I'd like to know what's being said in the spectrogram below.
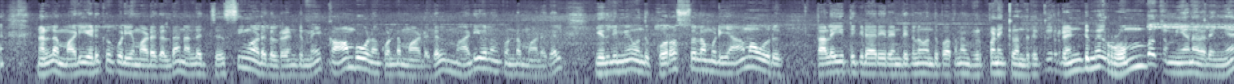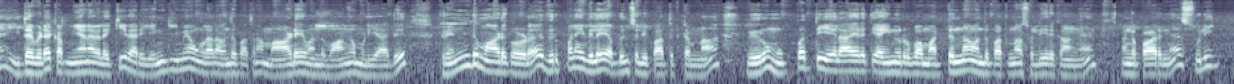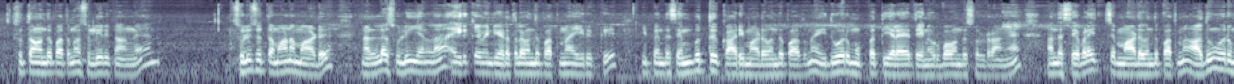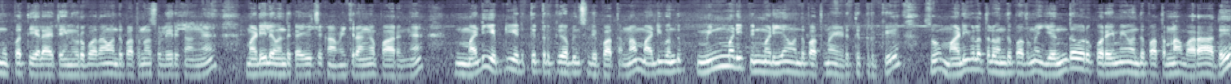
நல்ல மடி எடுக்கக்கூடிய மாடு மாடுகள் தான். நல்ல ஜெர்சி மாடுகள் ரெண்டுமே. காம்பு வளம் கொண்ட மாடுகள் மடி வளம் கொண்ட மாடுகள். எதுலேயுமே வந்து குறை சொல்ல முடியாமல் ஒரு தலையீத்து கிடாரி ரெண்டுகளும் வந்து பார்த்தோன்னா விற்பனைக்கு வந்திருக்கு. ரெண்டுமே ரொம்ப கம்மியான விலைங்க. இதை விட கம்மியான விலைக்கு வேறு எங்கேயுமே உங்களால் வந்து பார்த்தோன்னா மாடே வந்து வாங்க முடியாது. ரெண்டு மாடுகளோட விற்பனை விலை அப்படின்னு சொல்லி பார்த்துக்கிட்டோம்னா வெறும் முப்பத்தி ஏழாயிரத்தி ஐநூறுரூபா மட்டும்தான் வந்து பார்த்தோம்னா சொல்லியிருக்காங்க. அங்கே பாருங்கள் சுழி சுத்தம் வந்து பார்த்தோம்னா சொல்லியிருக்காங்க. சுழி சுத்தமான மாடு. நல்ல சுழியெல்லாம் இருக்க வேண்டிய இடத்துல வந்து பார்த்தோம்னா இருக்குது இப்போ இந்த செம்புத்து காரி மாடு வந்து பார்த்தோம்னா இது ஒரு முப்பத்தி ஏழாயிரத்தி ஐநூறுரூபா வந்து சொல்கிறாங்க அந்த செவலை மாடு வந்து பார்த்தோம்னா அதுவும் ஒரு முப்பத்தி ஏழாயிரத்தி ஐநூறுரூபா தான் வந்து பார்த்தோம்னா சொல்லியிருக்காங்க. மடியில் வந்து கை வச்சு காமிக்கிறாங்க பாருங்கள் மடி எப்படி எடுத்துகிட்டு இருக்கு அப்படின்னு சொல்லி பார்த்தோம்னா மடி வந்து மின்மடி பின்மடியாக வந்து பார்த்தோம்னா எடுத்துகிட்டு இருக்கு. ஸோ மடி வளத்தில் வந்து பார்த்தோம்னா எந்த ஒரு குறையுமே வந்து பார்த்தோம்னா வராது.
